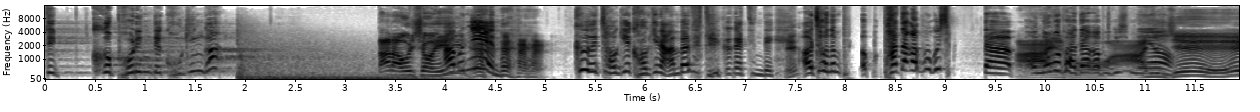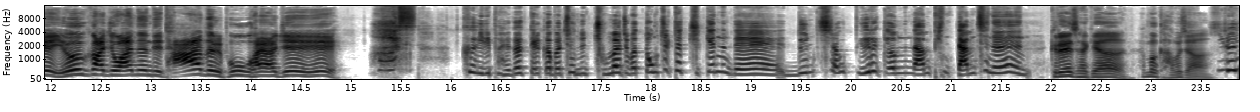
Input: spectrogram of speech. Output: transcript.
그 그거 버린데 거긴가? 따라오셔이. 아버님! 그 저기 거긴 안 봐도 될 것 같은데. 예? 어, 저는 어, 바다가 보고 싶다. 어, 너무 바다가 보고 싶네요. 아니지. 여기까지 왔는데 다들 보고 가야지. 그 일이 발각될까봐 저는 조마조마 똥줄 때 죽겠는데 눈치랑 더럽게 없는 남친 남친은 그래, 자기야. 한번 가보자. 이런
